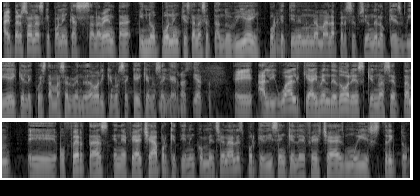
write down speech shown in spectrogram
Hay personas que ponen casas a la venta y no ponen que están aceptando VA porque tienen una mala percepción de lo que es VA y que le cuesta más al vendedor y que no sé qué y que no sé qué. Eso no es cierto. Eh, al igual que hay vendedores que no aceptan eh, ofertas en FHA porque tienen convencionales porque dicen que el FHA es muy estricto.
